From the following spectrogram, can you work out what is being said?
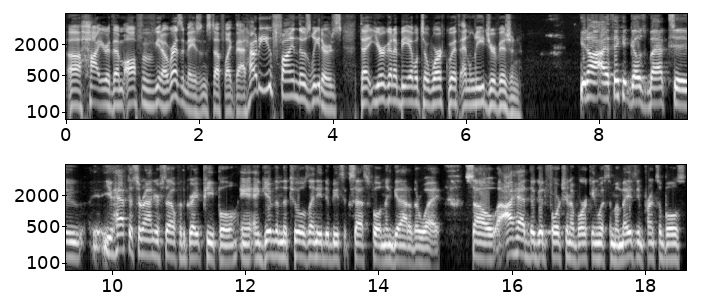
uh, hire them off of you know resumes and stuff like that. How do you find those leaders that you're going to be able to work with and lead your vision? You know, I think it goes back to you have to surround yourself with great people and, and, give them the tools they need to be successful and then get out of their way. So I had the good fortune of working with some amazing principals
